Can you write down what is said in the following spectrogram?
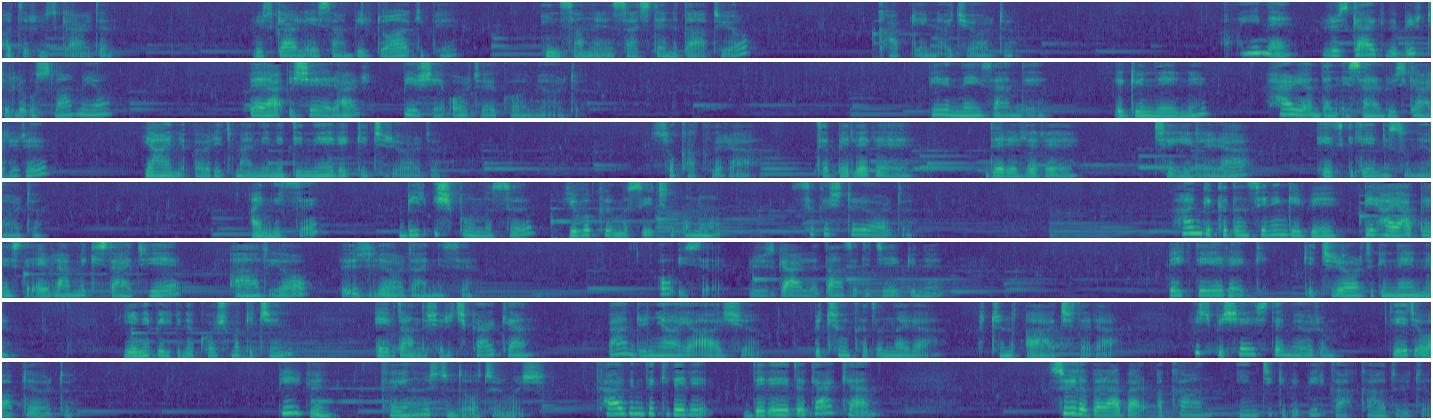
Adı rüzgardı. Rüzgarla esen bir dua gibi insanların saçlarını dağıtıyor, kalplerini açıyordu. Ama yine rüzgar gibi bir türlü uslanmıyor veya işe yarar bir şey ortaya koymuyordu. Bir neyzendi ve günlerini her yönden esen rüzgarları yani öğretmenlerini dinleyerek geçiriyordu. Sokaklara, tepelere, derelere, çayırlara ezgilerini sunuyordu. Annesi bir iş bulması, yuva kırması için onu sıkıştırıyordu. Hangi kadın senin gibi bir hayalperestle evlenmek ister diye ağlıyor ve üzülüyordu annesi. O ise rüzgarla dans edeceği günü bekleyerek geçiriyordu günlerini. Yeni bir güne koşmak için evden dışarı çıkarken ben dünyaya aşığım. Bütün kadınlara, bütün ağaçlara, hiçbir şey istemiyorum diye cevaplıyordu. Bir gün kayanın üstünde oturmuş, kalbindekileri dereye dökerken suyla beraber akan inci gibi bir kahkaha duydu.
